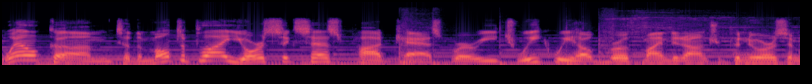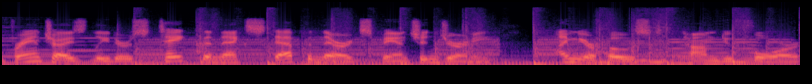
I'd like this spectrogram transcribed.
Welcome to the Multiply Your Success podcast, where each week we help growth minded entrepreneurs and franchise leaders take the next step in their expansion journey. I'm your host, Tom Dufour,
